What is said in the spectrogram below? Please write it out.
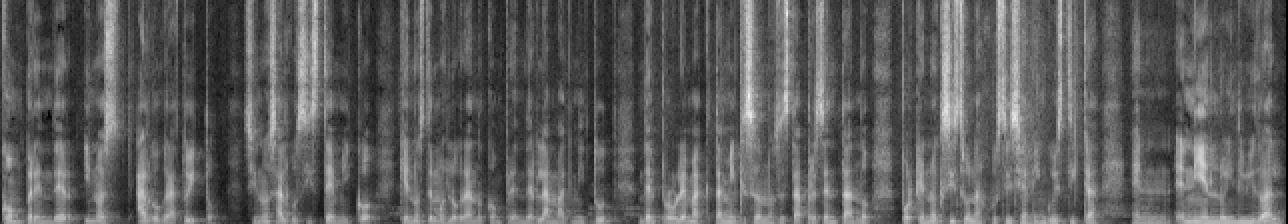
comprender, y no es algo gratuito, sino es algo sistémico, que no estemos logrando comprender la magnitud del problema que también que se nos está presentando, porque no existe una justicia lingüística ni en lo individual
